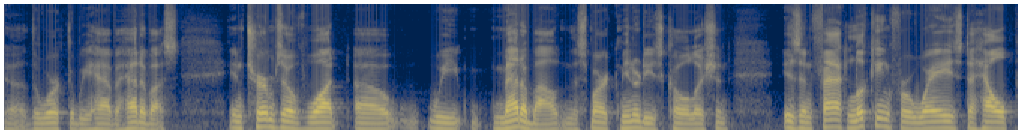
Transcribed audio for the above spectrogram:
uh, the work that we have ahead of us in terms of what uh, we met about in the Smart Communities Coalition is in fact looking for ways to help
